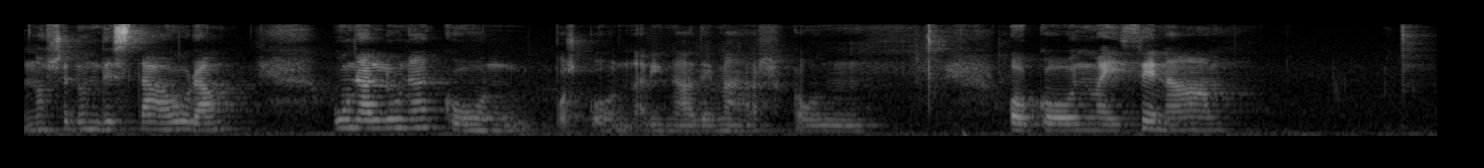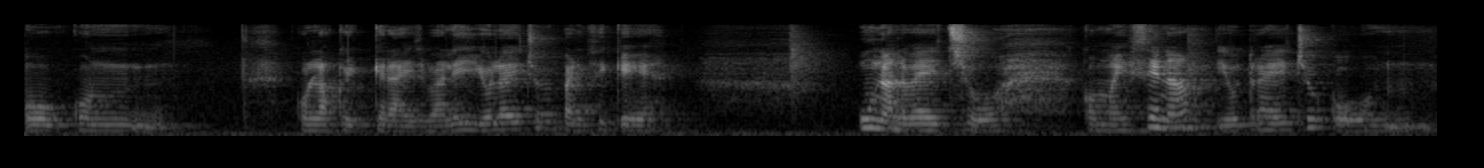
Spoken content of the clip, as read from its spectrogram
no sé dónde está ahora, una luna con, pues, con harina de mar con, o con maicena o con con que queráis, ¿vale? Yo la he hecho, me parece que una lo he hecho con maicena y otra he hecho con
